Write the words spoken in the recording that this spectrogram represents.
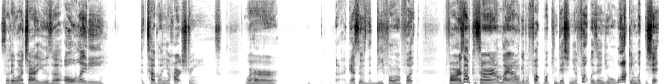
So they want to try to use a old lady to tug on your heartstrings with her I guess it was the deformed foot. Far as I'm concerned, I'm like, I don't give a fuck what condition your foot was in. You were walking with the shit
